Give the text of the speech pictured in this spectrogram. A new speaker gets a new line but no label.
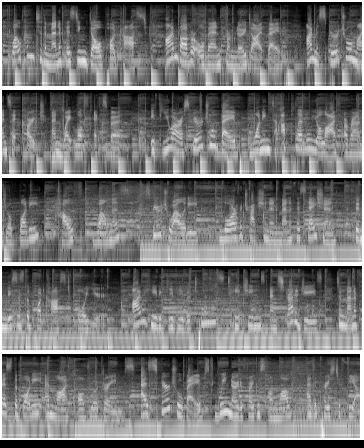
Welcome to the Manifesting Doll podcast. I'm Barbara Orban from No Diet Babe. I'm a spiritual mindset coach and weight loss expert. If you are a spiritual babe wanting to uplevel your life around your body, health, wellness, spirituality, law of attraction, and manifestation, then this is the podcast for you. I'm here to give you the tools, teachings, and strategies to manifest the body and life of your dreams. As spiritual babes, we know to focus on love as opposed to fear.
